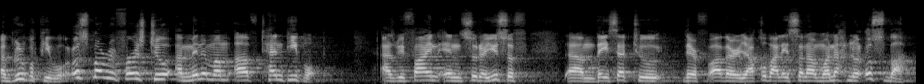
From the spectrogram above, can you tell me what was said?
A group of people. Usbah refers to a minimum of 10 people. As we find in Surah Yusuf, um, they said to their father Yaqub alayhi salam, وَنَحْنُ عُصْبَةً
